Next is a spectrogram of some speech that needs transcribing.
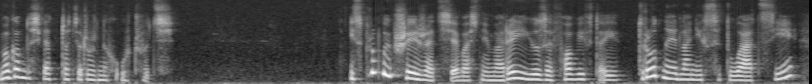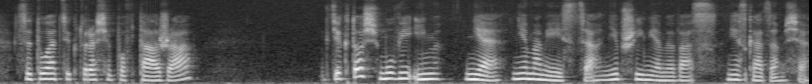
mogą doświadczać różnych uczuć. I spróbuj przyjrzeć się właśnie Maryi i Józefowi w tej trudnej dla nich sytuacji, sytuacji, która się powtarza, gdzie ktoś mówi im: Nie, nie ma miejsca, nie przyjmiemy was, nie zgadzam się.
